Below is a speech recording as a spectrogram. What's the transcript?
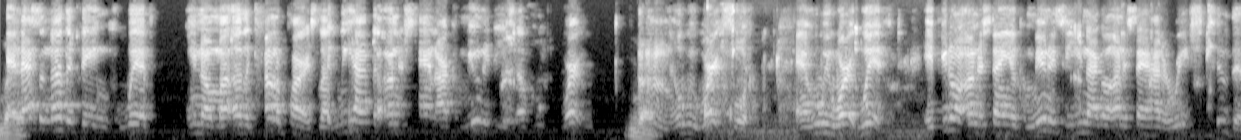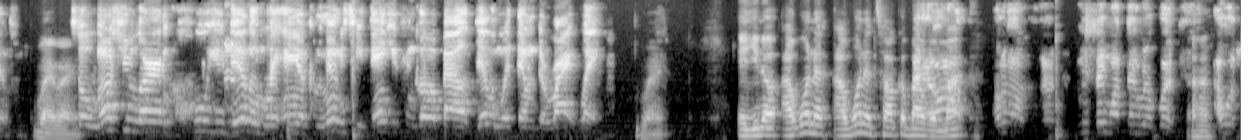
Right. And that's another thing with you know my other counterparts. Like we have to understand our communities of who we work, right. who we work for, and who we work with. If you don't understand your community, you're not gonna understand how to reach to them. Right, right. So once you learn who you're dealing with in your community, then you can go about dealing with them the right way. Right. And you know, I wanna I wanna talk about hey, hold, on, hold on me say one thing real quick. Uh-huh. I would,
